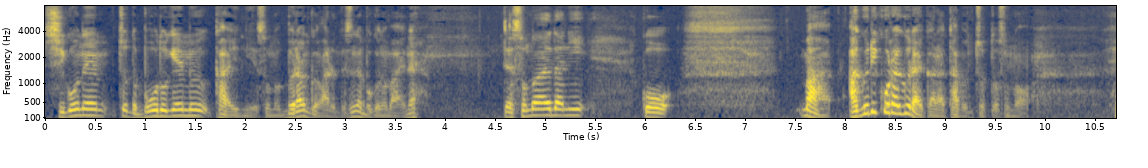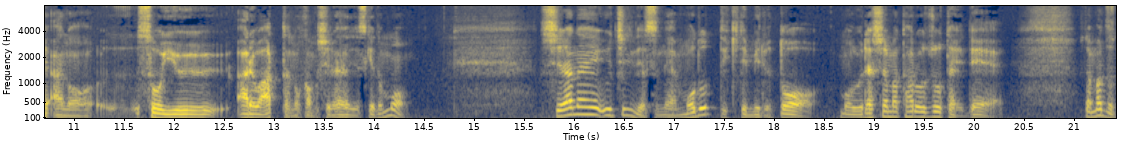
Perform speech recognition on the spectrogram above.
45年ちょっとボードゲーム界にそのブランクがあるんですね僕の場合ね。でその間にこうまあアグリコラぐらいから多分ちょっとそのあのそういうあれはあったのかもしれないですけども知らないうちにですね戻ってきてみるともう浦島太郎状態でじゃまず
